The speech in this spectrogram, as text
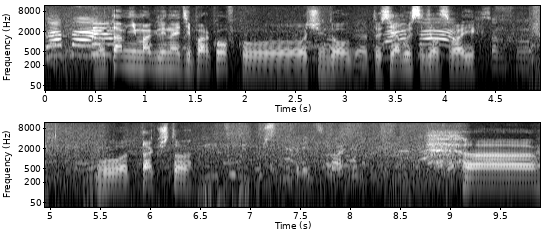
Но там не могли найти парковку очень долго. То есть я высадил своих. Вот, так что... А...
